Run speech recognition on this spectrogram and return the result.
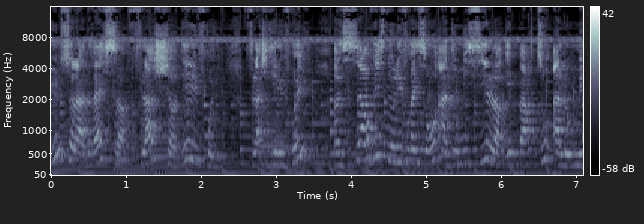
une seule adresse, Flash Delivery. Flash Delivery, un service de livraison à domicile et partout à Lomé,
